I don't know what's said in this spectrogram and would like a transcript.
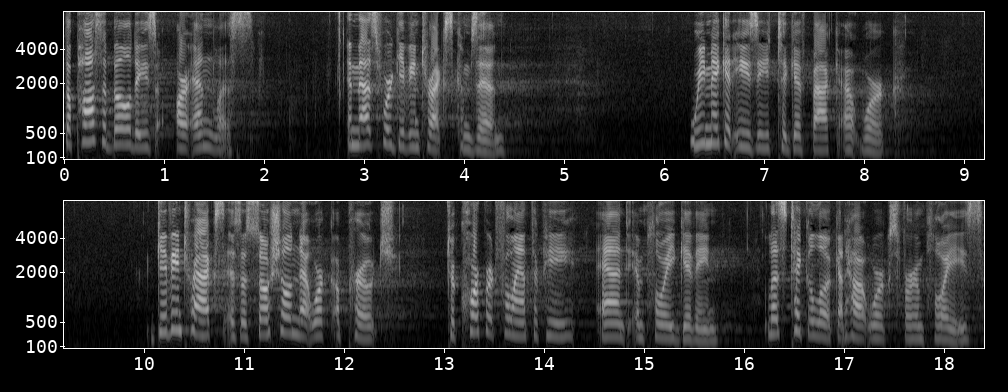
The possibilities are endless. And that's where GIVINGtrax comes in. We make it easy to give back at work. GIVINGtrax is a social network approach to corporate philanthropy and employee giving. Let's take a look at how it works for employees.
